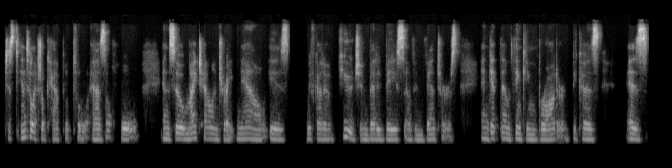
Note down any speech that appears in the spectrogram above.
just intellectual capital as a whole. And so, my challenge right now is we've got a huge embedded base of inventors and get them thinking broader because, as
